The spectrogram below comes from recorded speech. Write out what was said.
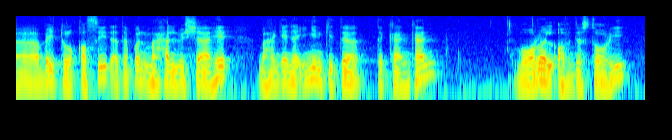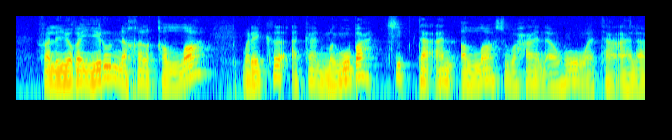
uh, Baitul Qasid ataupun Mahallu Syahid bahagian yang ingin kita tekankan. Moral of the story falyughayyirunna khalqallah mereka akan mengubah ciptaan Allah Subhanahu wa taala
